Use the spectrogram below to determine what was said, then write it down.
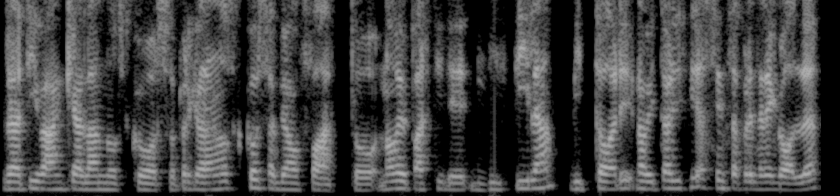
relativa anche all'anno scorso, perché l'anno scorso abbiamo fatto nove partite di fila, vittorie, no, vittorie di fila senza prendere gol,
